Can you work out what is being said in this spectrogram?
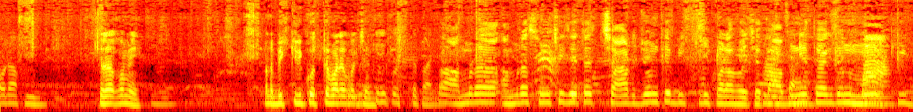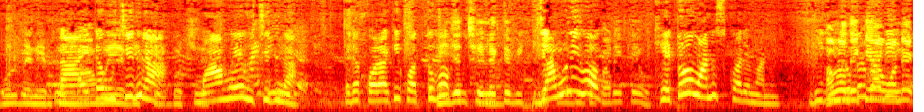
ওরকম এরকমই? মানে বিক্রি করতে পারে বলছেন? বিক্রি করতে পারে। আমরা আমরা শুনছি যে এটা চারজনকে বিক্রি করা হয়েছে। তো আপনি তো একজন মা কি বলবেন এরকম না এটা উচিত না। মা হয়ে উচিত না। এটা করা কি কর্তব্য? নিজের ছেলেকে যেমনই হোক? খেতেও মানুষ করে মানুষ আমরা দেখি অনেক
